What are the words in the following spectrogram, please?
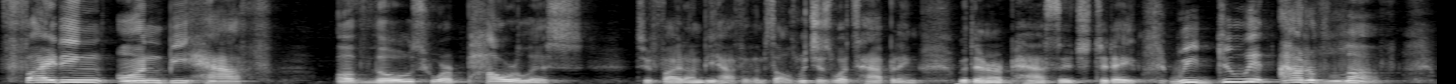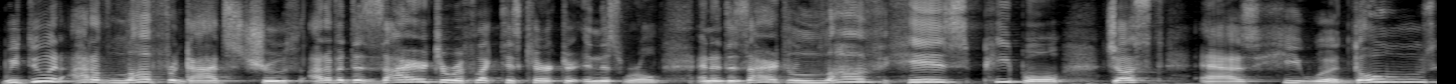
fighting on behalf of those who are powerless to fight on behalf of themselves, which is what's happening within our passage today. We do it out of love. We do it out of love for God's truth, out of a desire to reflect his character in this world, and a desire to love his people just as he would. Those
